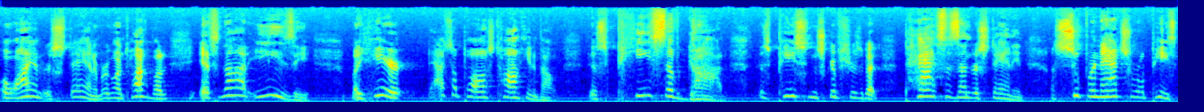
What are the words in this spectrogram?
Oh, I understand, and we're going to talk about it. It's not easy. But here, That's what Paul's talking about. This peace of God. This peace in Scriptures that passes understanding. A supernatural peace.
